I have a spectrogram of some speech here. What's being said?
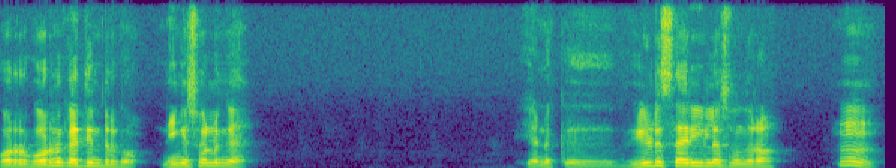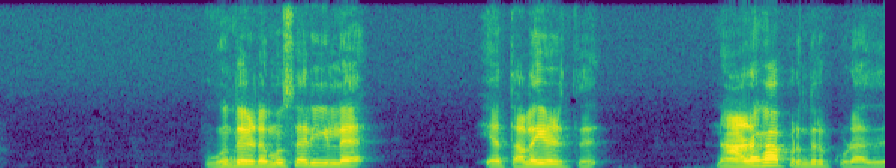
கொர கொரன்னு கத்தின்னு இருக்கோம். நீங்கள் சொல்லுங்கள் எனக்கு வீடு சரியில்லை சுந்தரம். ம். புகுந்த இடமும் சரியில்லை. என் தலையெழுத்து நான் அழகாக பிறந்திருக்கக்கூடாது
